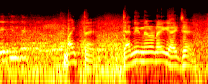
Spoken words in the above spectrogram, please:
येतील ते माहीत नाही. त्यांनी निर्णय घ्यायचे आहे.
